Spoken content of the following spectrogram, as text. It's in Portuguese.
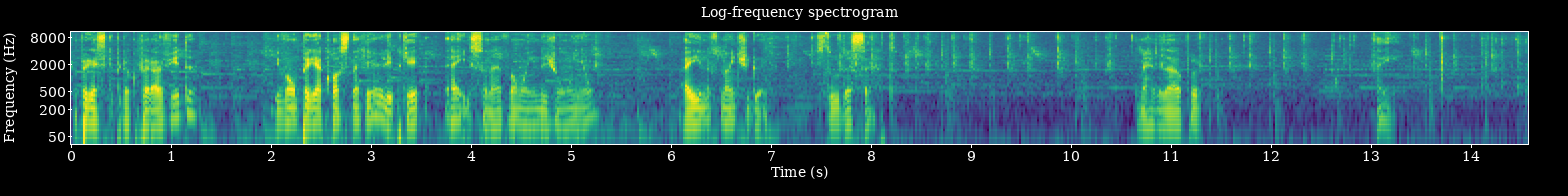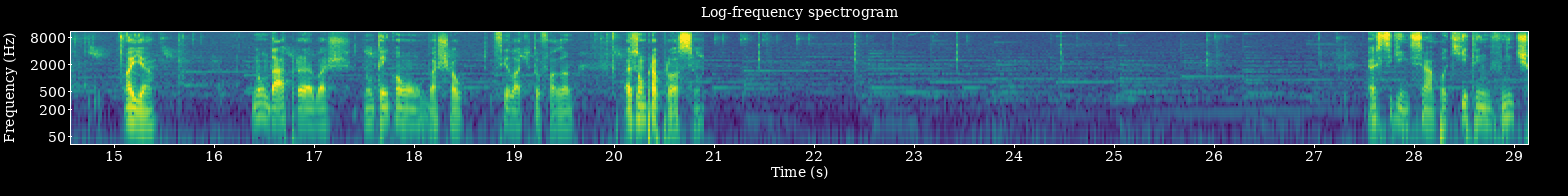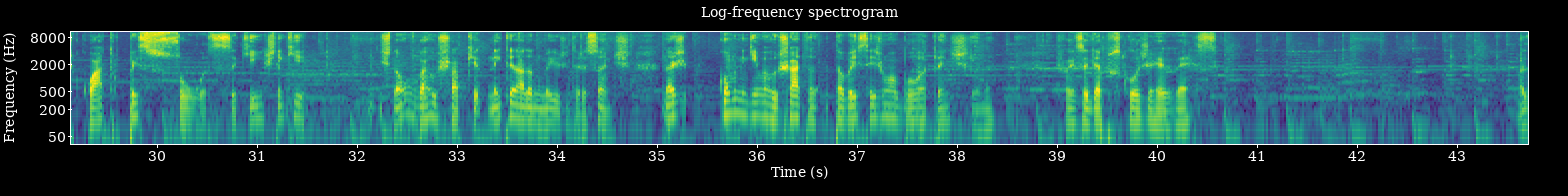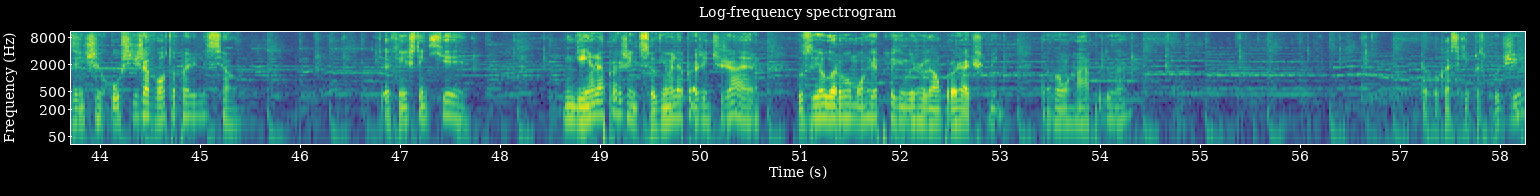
Vou pegar esse aqui pra recuperar a vida. E vamos pegar a costa naquele ali, porque é isso, né? Vamos indo de um em um. Aí no final a gente ganha. Se tudo der certo. Merda, dá pra... Aí. Aí, ó. Não dá pra baixar... Não tem como baixar o... Sei lá o que eu tô falando. Mas vamos pra próxima. É o seguinte, esse mapa aqui tem 24 pessoas. Isso aqui a gente tem que... A gente não vai ruxar, porque nem tem nada no meio de interessante. Nós, como ninguém vai ruxar, talvez seja uma boa até a gente, né? A gente faz ali a psicologia reversa. Mas a gente ruxa e já volta pra inicial. Aqui a gente tem que... Ninguém olhar pra gente. Se alguém olhar pra gente, já era. Inclusive, agora eu vou morrer porque alguém vai jogar um projeto em mim. Então vamos rápido, né? Vou colocar isso aqui pra explodir.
